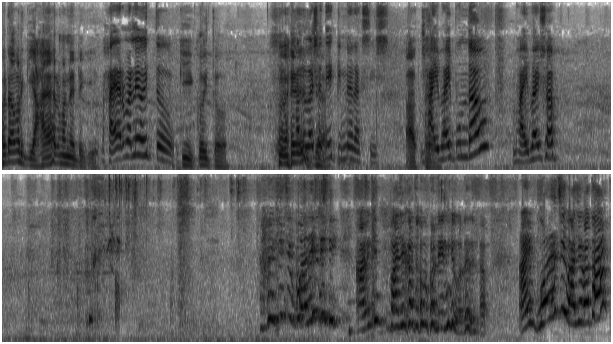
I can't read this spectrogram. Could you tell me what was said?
ওটা আবার কি? হায়ার মানে এটা কি? হায়ার মানে ওই তো। কি? কই তো? ভালোবাসা দিয়ে কিনে রাখছিস। আচ্ছা। ভাই ভাই পুন দাও ভাই ভাই সব আমি কিছু বলিনি। আমি কিন্তু বাজে কথা বলিনি বলে দিলাম। আমি বলেছি বাজে কথা?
